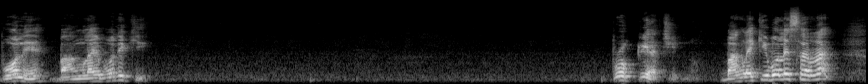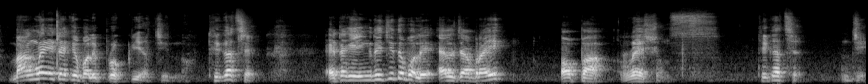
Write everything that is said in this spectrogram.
বলে, বাংলায় বলে কি? প্রক্রিয়া চিহ্ন। বাংলায় কি বলে স্যাররা? বাংলায় এটাকে বলে প্রক্রিয়া চিহ্ন। ঠিক আছে? এটাকে ইংরেজিতে বলে অ্যালজাব্রাইক অপারেশনস ঠিক আছে? জি।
